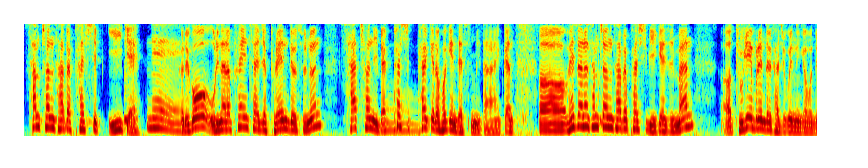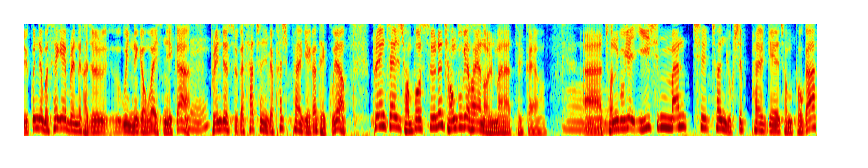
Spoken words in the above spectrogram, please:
3,482개. 네. 그리고 우리나라 프랜차이즈 브랜드 수는 4,288개로 확인됐습니다. 그러니까 어 회사는 3,482개지만 어, 두 개의 브랜드를 가지고 있는 경우도 있고, 이제 뭐 세 개의 브랜드 가지고 있는 경우가 있으니까 네. 브랜드 수가 4,288개가 됐고요. 프랜차이즈 점포 수는 전국에 과연 얼마나 될까요? 어. 아, 전국에 20만 7,068개 점포가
